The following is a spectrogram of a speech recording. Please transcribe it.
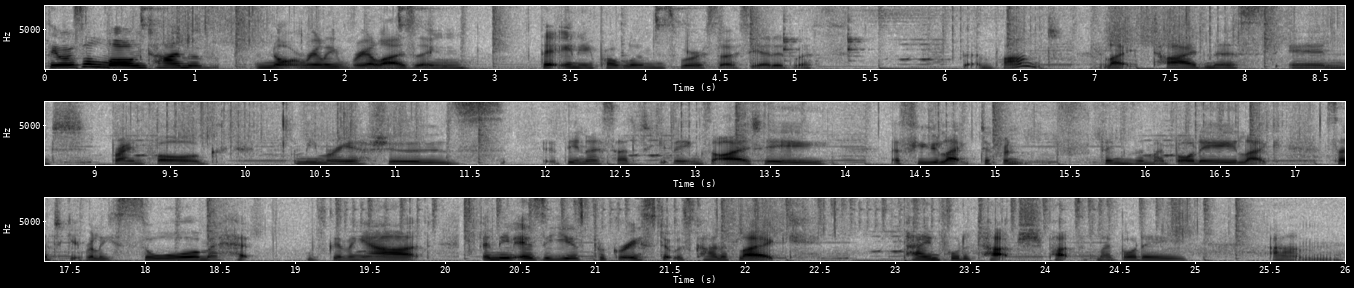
There was a long time of not really realising that any problems were associated with the implant, like tiredness and brain fog, memory issues. Then I started to get the anxiety, a few like different things in my body, like started to get really sore, my hip was giving out. And then as the years progressed, it was kind of like painful to touch parts of my body, um,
